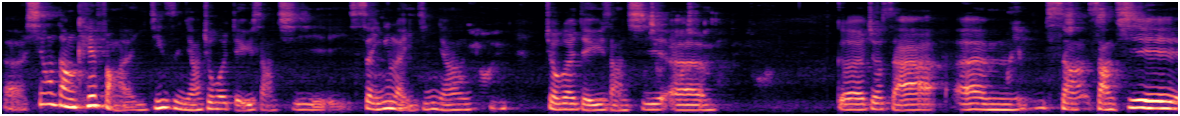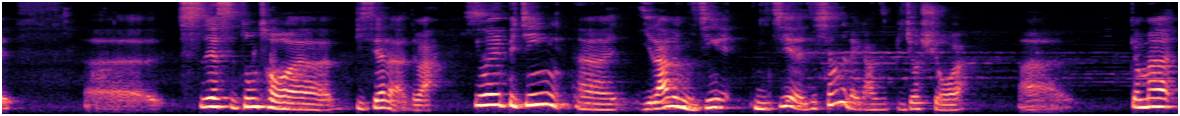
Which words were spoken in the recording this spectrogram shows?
呃相当开放了，已经是让交关队员上去适应了，已经让交关队员上去呃，搿叫啥？嗯，上上去呃试一试中超的比赛了，对伐？因为毕竟呃伊拉个年纪年纪还是相对来讲是比较小个，呃，葛末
